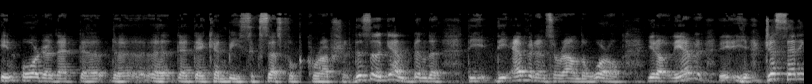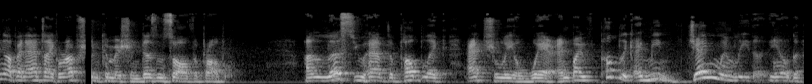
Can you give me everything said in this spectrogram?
in order that uh, the, uh, that there can be successful corruption. This has again been the, the, the evidence around the world. You know, the ev- just setting up an anti-corruption commission doesn't solve the problem unless you have the public actually aware. And by public, I mean genuinely, the, you know, the,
